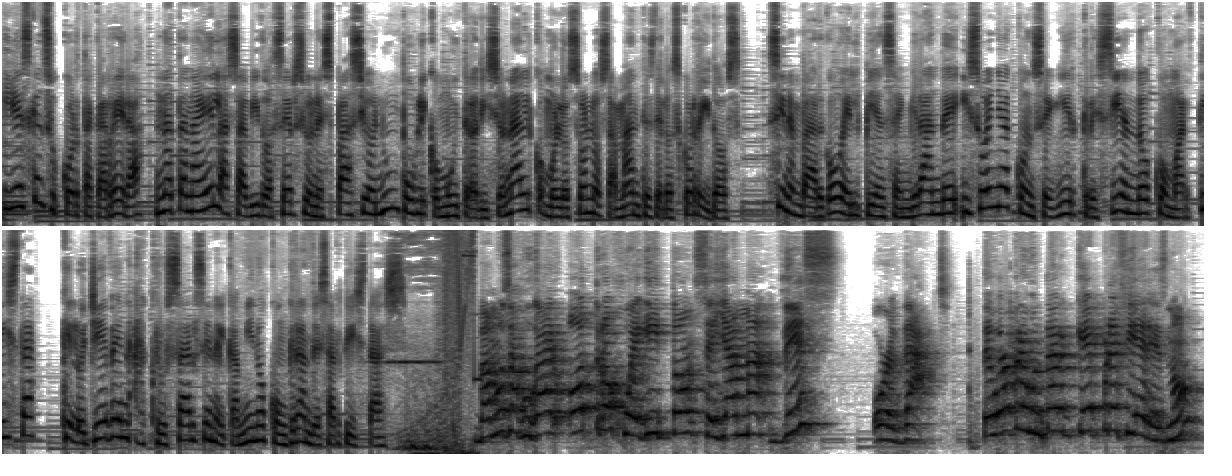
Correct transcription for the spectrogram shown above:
Y es que en su corta carrera, Natanael ha sabido hacerse un espacio en un público muy tradicional como lo son los amantes de los corridos. Sin embargo, él piensa en grande y sueña con seguir creciendo como artista que lo lleven a cruzarse en el camino con grandes artistas. Vamos a jugar otro jueguito, se llama This or That. Te voy a preguntar qué prefieres, ¿no?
